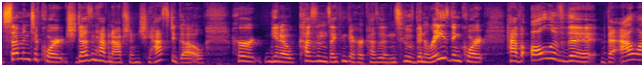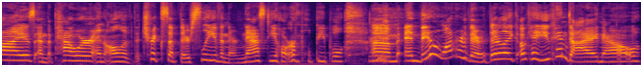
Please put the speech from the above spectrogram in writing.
summoned to court. She doesn't have an option. She has to go. Her, you know, cousins, I think they're her cousins who have been raised in court, have all of the the allies and the power and all of the tricks up their sleeve and they're nasty, horrible people. Um, and they don't want her there. They're like, okay, you can die now.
